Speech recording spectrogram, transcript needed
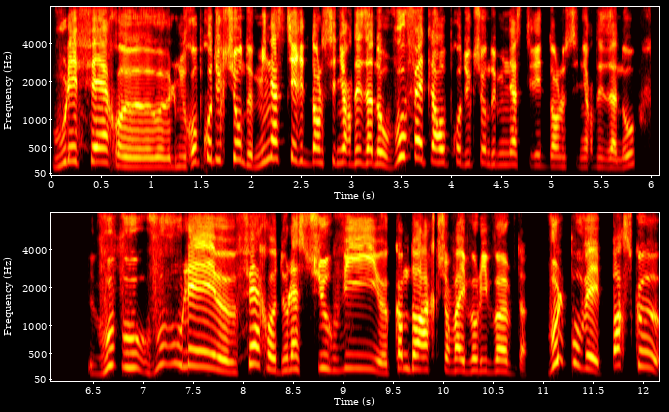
vous voulez faire euh, une reproduction de Minas Tirith dans le Seigneur des Anneaux, vous faites la reproduction de Minas Tirith dans le Seigneur des Anneaux. Vous, voulez euh, faire de la survie euh, comme dans Ark Survival Evolved, vous le pouvez parce que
